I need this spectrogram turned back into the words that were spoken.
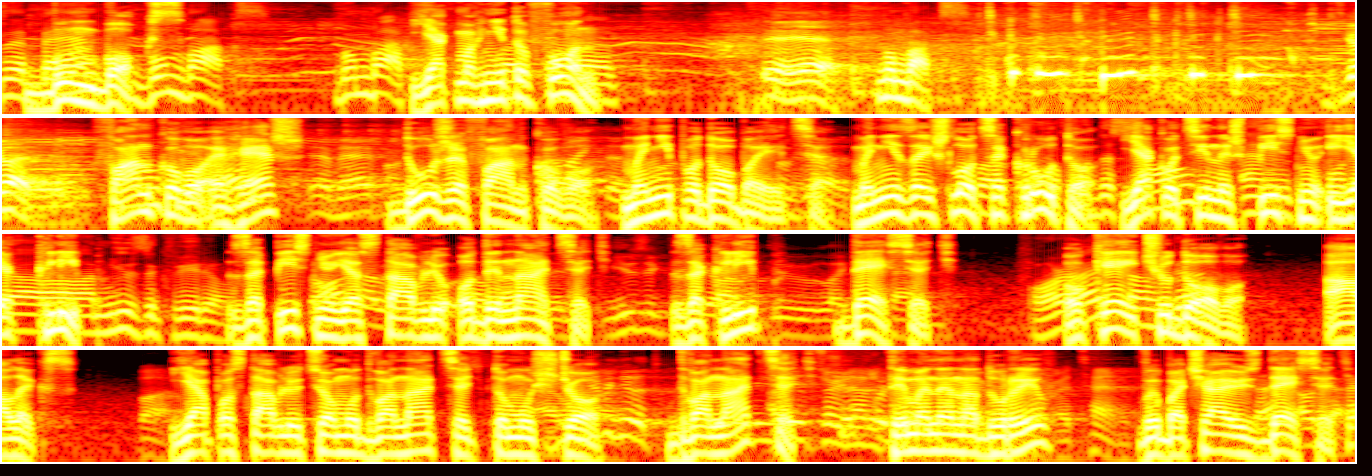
Boombox. як магнітофон. Бумбакс. Фанково, егеш? Дуже фанково. Мені подобається. Мені зайшло це круто. Як оціниш пісню і як кліп? За пісню я ставлю 11, за кліп 10. Окей, чудово. Алекс, я поставлю цьому 12, тому що 12? Ти мене надурив? Вибачаюсь, 10.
